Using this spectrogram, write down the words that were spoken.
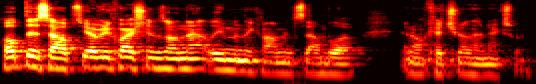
Hope this helps. If you have any questions on that, leave them in the comments down below, and I'll catch you on the next one.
